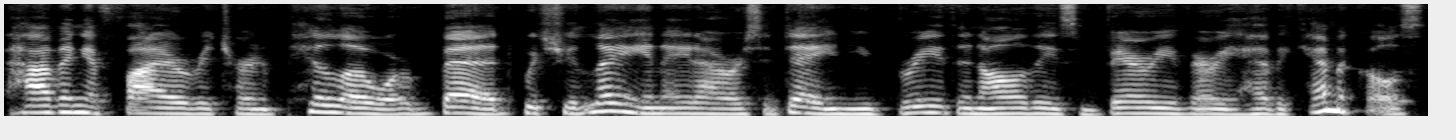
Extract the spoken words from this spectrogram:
having a fire retardant pillow or bed, which you lay in eight hours a day and you breathe in all these very, very heavy chemicals,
